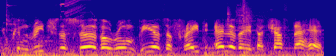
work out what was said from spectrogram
You can reach the server room via the freight elevator just ahead.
